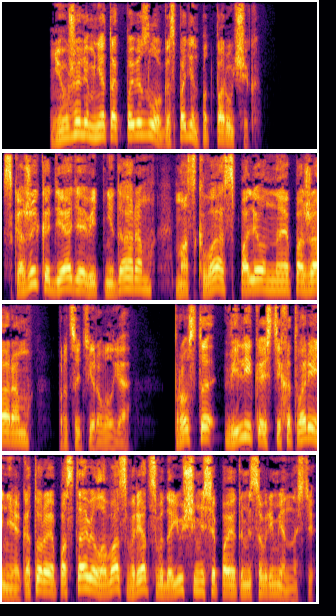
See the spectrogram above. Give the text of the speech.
— Неужели мне так повезло, господин подпоручик? «Скажи-ка, дядя, ведь недаром Москва, спаленная пожаром», — процитировал я. «Просто великое стихотворение, которое поставило вас в ряд с выдающимися поэтами современности.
